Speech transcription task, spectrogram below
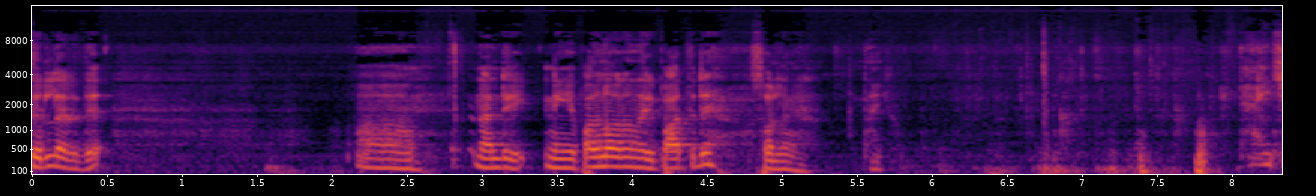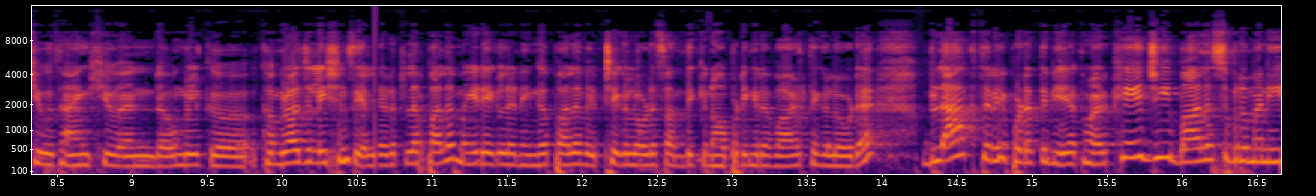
த்ரில்லர் இது. நன்றி. நீங்கள் பதினோராம் தேதி பார்த்துட்டு சொல்லுங்கள் thank you thank you and உங்களுக்கு கங்க்ராச்சுலேஷன்ஸ் எல்லா இடத்துல பல மேடைகளை நீங்க பல வெற்றிகளோட சந்திக்கணும் அப்படிங்கிற வாழ்த்துகளோட பிளாக் திரைப்படத்தின் இயக்குனர் கே ஜி பாலசுப்ரமணி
